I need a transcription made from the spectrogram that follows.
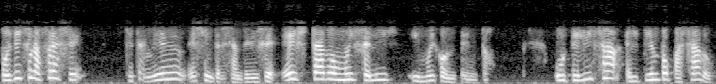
pues dice una frase que también es interesante. Dice, he estado muy feliz y muy contento. Utiliza el tiempo pasado.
